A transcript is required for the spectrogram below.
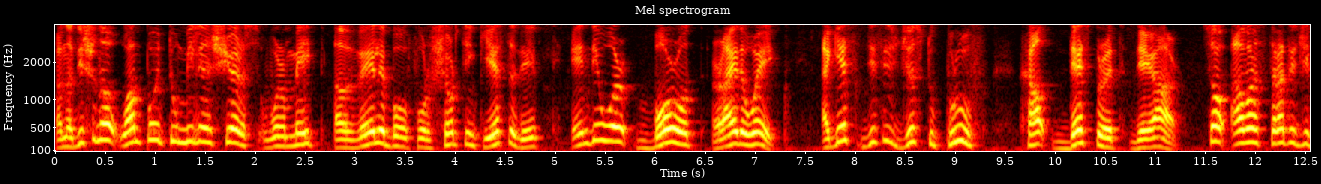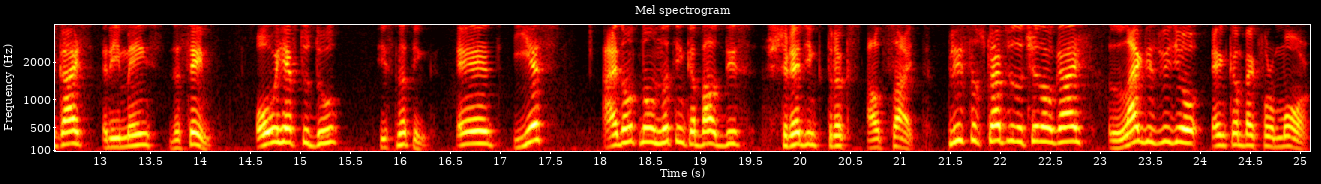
An additional 1.2 million shares were made available for shorting yesterday and they were borrowed right away. I guess this is just to prove how desperate they are. So our strategy guys remains the same. All we have to do is nothing. And yes, I don't know nothing about these shredding trucks outside. Please subscribe to the channel guys, like this video and come back for more.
